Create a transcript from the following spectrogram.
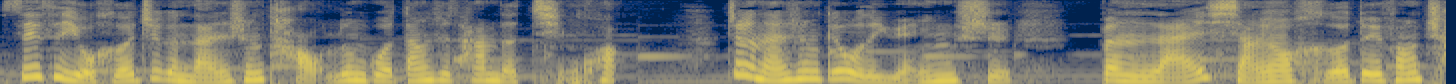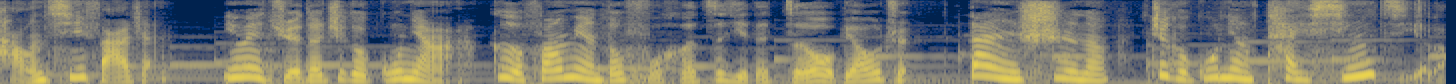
，Cici 有和这个男生讨论过当时他们的情况。这个男生给我的原因是，本来想要和对方长期发展，因为觉得这个姑娘啊各方面都符合自己的择偶标准。但是呢，这个姑娘太心急了，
